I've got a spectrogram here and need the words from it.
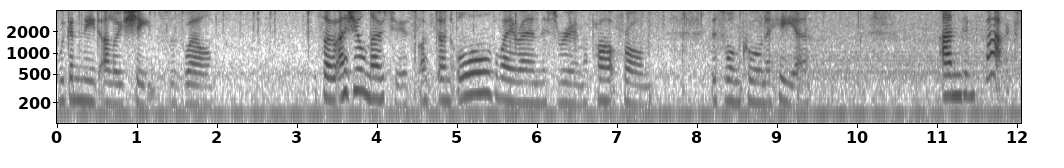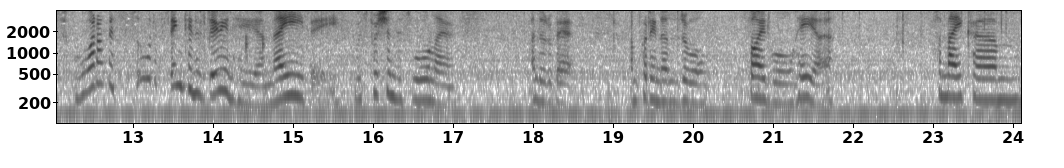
we're going to need alloy sheets as well. So as you'll notice, I've done all the way around this room apart from this one corner here. And in fact, what I was sort of thinking of doing here, maybe, was pushing this wall out a little bit and putting a little sidewall here to make um,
